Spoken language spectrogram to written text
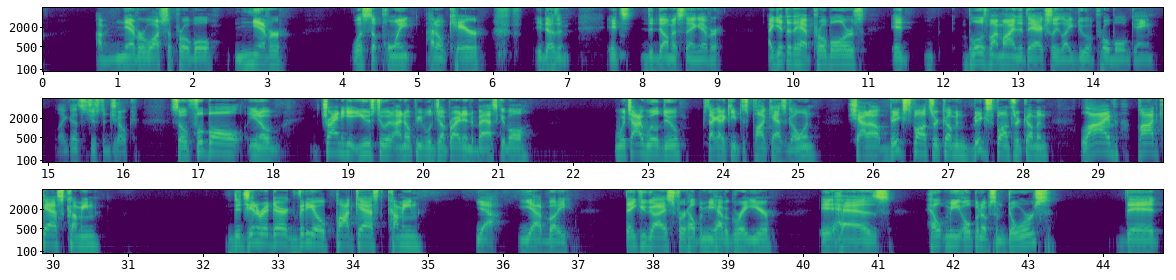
I've never watched the Pro Bowl. Never. What's the point? I don't care. it doesn't, it's the dumbest thing ever. I get that they have Pro Bowlers. It blows my mind that they actually like do a Pro Bowl game. Like that's just a joke. So football, you know, trying to get used to it. I know people jump right into basketball, which I will do because I got to keep this podcast going. Shout out, big sponsor coming, big sponsor coming, live podcast coming, Degenerate Derek video podcast coming. Yeah, yeah, buddy. Thank you guys for helping me have a great year. It has helped me open up some doors that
